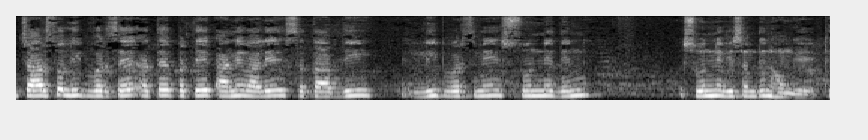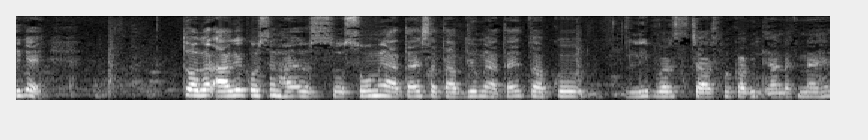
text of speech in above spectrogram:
400 लीप वर्ष है, अतः प्रत्येक आने वाले शताब्दी लीप वर्ष में शून्य दिन, शून्य विषम दिन होंगे, ठीक है? तो अगर आगे क्वेश्चन सौ में आता है, शताब्दियों में आता है तो आपको लीप वर्ष 400 का भी ध्यान रखना है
